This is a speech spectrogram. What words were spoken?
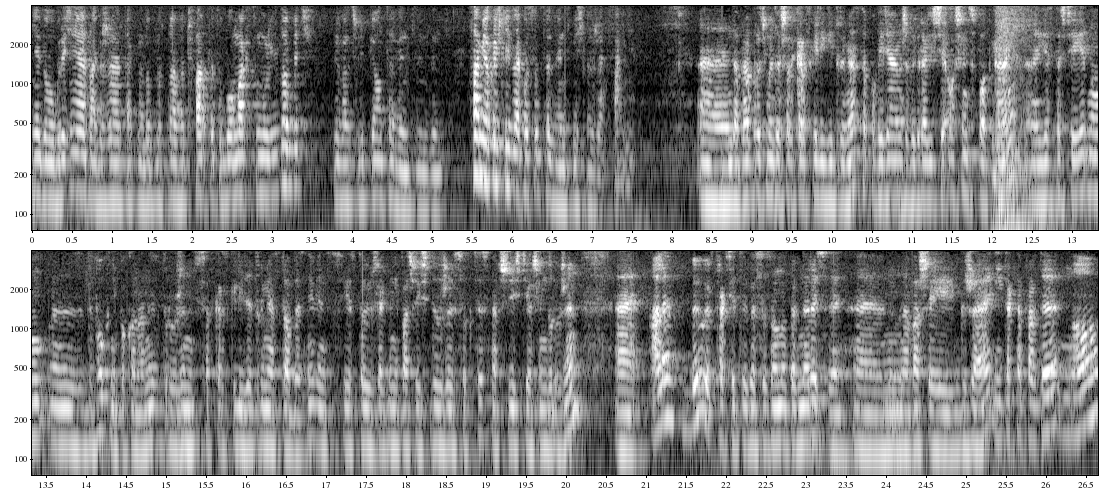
nie do ugryzienia, także tak na dobrą sprawę czwarte to było maksimum mogli zdobyć, wywalczyli piąte, więc, więc, więc sami określili to jako sukces, więc myślę, że fajnie. E, dobra, wróćmy do Siatkarskiej Ligi Trójmiasta. Powiedziałem, że wygraliście 8 spotkań. E, Jesteście jedną e, z dwóch niepokonanych drużyn w Siatkarskiej Lidze Trójmiasta obecnie, więc jest to już jakby nie patrzeć duży sukces na 38 drużyn. Ale były w trakcie tego sezonu pewne rysy na waszej grze i tak naprawdę no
